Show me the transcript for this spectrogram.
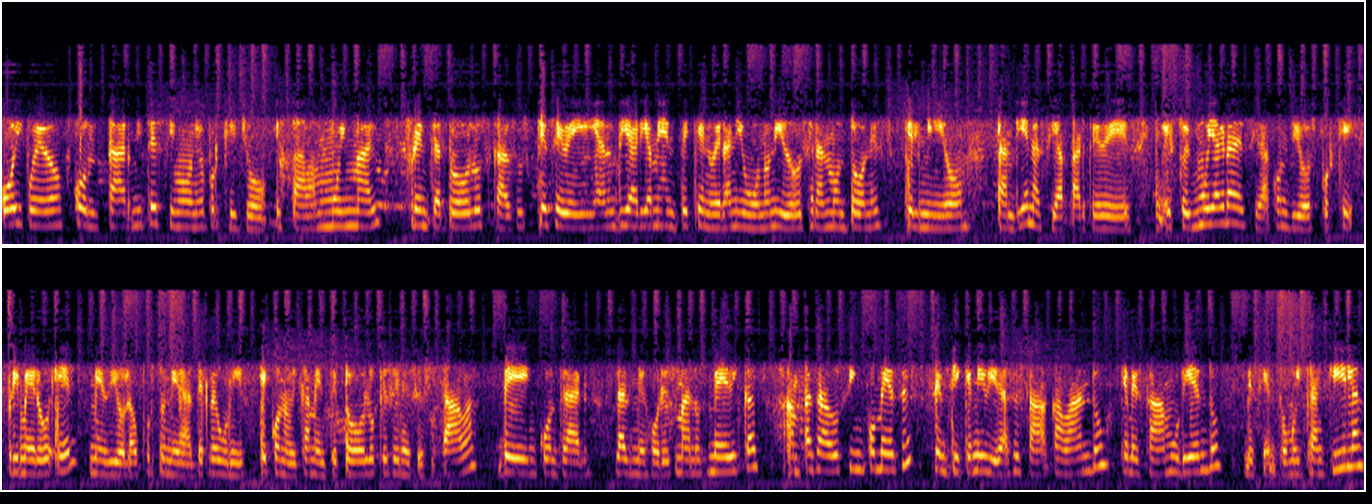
Hoy puedo contar mi testimonio porque yo estaba muy mal frente a todos los casos que se veían diariamente, que no era ni uno ni dos, eran montones. El mío también hacía parte de ese. Estoy muy agradecida con Dios porque primero Él me dio la oportunidad de reunir económicamente todo lo que se necesitaba, de encontrar las mejores manos médicas. Han pasado cinco meses, sentí que mi vida se estaba acabando, que me estaba muriendo, me siento muy tranquila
